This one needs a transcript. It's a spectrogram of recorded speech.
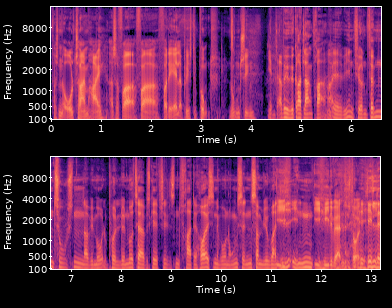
fra sådan all-time high, altså fra, fra, fra det allerbedste punkt nogensinde. Jamen, der er vi jo ikke ret langt fra. Øh, vi er en 14-15.000, når vi måler på lønmodtagerbeskæftigelsen fra det højeste niveau nogensinde, som jo var I, lige inden... I hele verdenshistorien. I hele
